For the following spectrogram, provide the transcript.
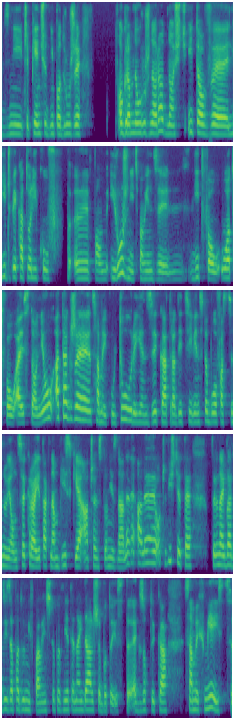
dni czy pięciu dni podróży ogromną różnorodność i to w liczbie katolików i różnic pomiędzy Litwą, Łotwą a Estonią, a także samej kultury, języka, tradycji, więc to było fascynujące. Kraje tak nam bliskie, a często nieznane, ale oczywiście te które najbardziej zapadły mi w pamięć, to pewnie te najdalsze, bo to jest egzotyka samych miejsc.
